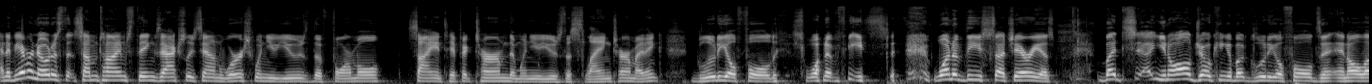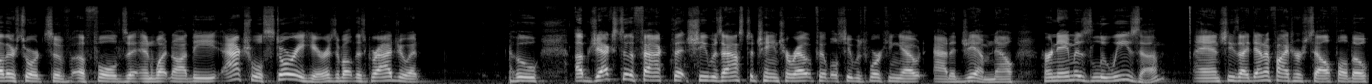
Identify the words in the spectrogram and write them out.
And have you ever noticed that sometimes things actually sound worse when you use the formal scientific term than when you use the slang term. I think gluteal fold is one of these one of these such areas. But uh, you know, all joking about gluteal folds and, all other sorts of, of folds and whatnot. The actual story here is about this graduate who objects to the fact that she was asked to change her outfit while she was working out at a gym. Now, her name is Louisa. And she's identified herself, although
